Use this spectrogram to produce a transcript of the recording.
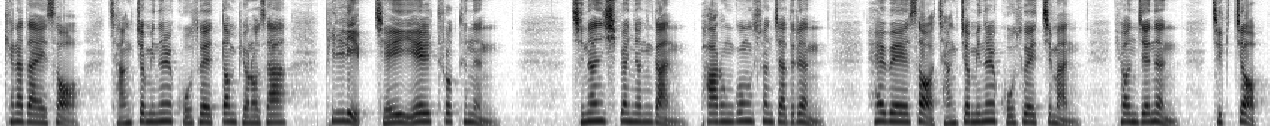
캐나다에서 장점인을 고소했던 변호사 필립 J.L. 트로트는 지난 10여 년간 파룬궁 수련자들은 해외에서 장점인을 고소했지만 현재는 직접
